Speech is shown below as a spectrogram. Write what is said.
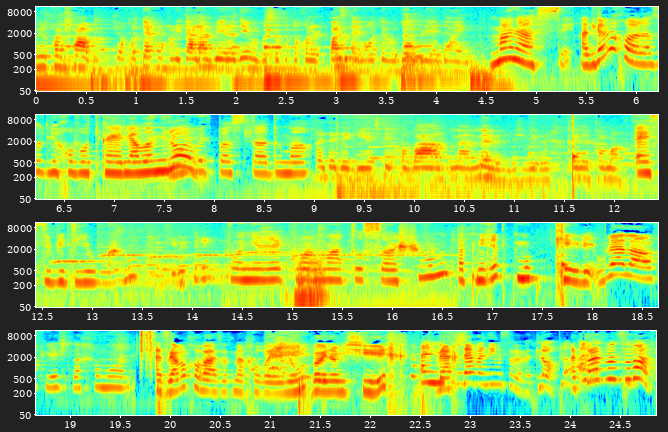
מי חשב שאחותך מחליטה להביא ילדים ובסוף את אוכלת פסטה עם רוטב אדום בלי ידיים? מה נעשה? את גם יכולה לעשות לי חובות כאלה, אבל אני לא אוהבת פסטה אדומה. אל תדאגי, יש לי חובה מהממת בשבילך, כנקמה. איזה בדיוק. ותראי. בוא נראה כבר מה את עושה שם. את נראית כמו כלב. ועל האף יש לך המון. אז גם החובה הזאת מאחורינו, בואי נמשיך. ועכשיו אני מסובבת, לא, את כל אני- הזמן סובבת,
